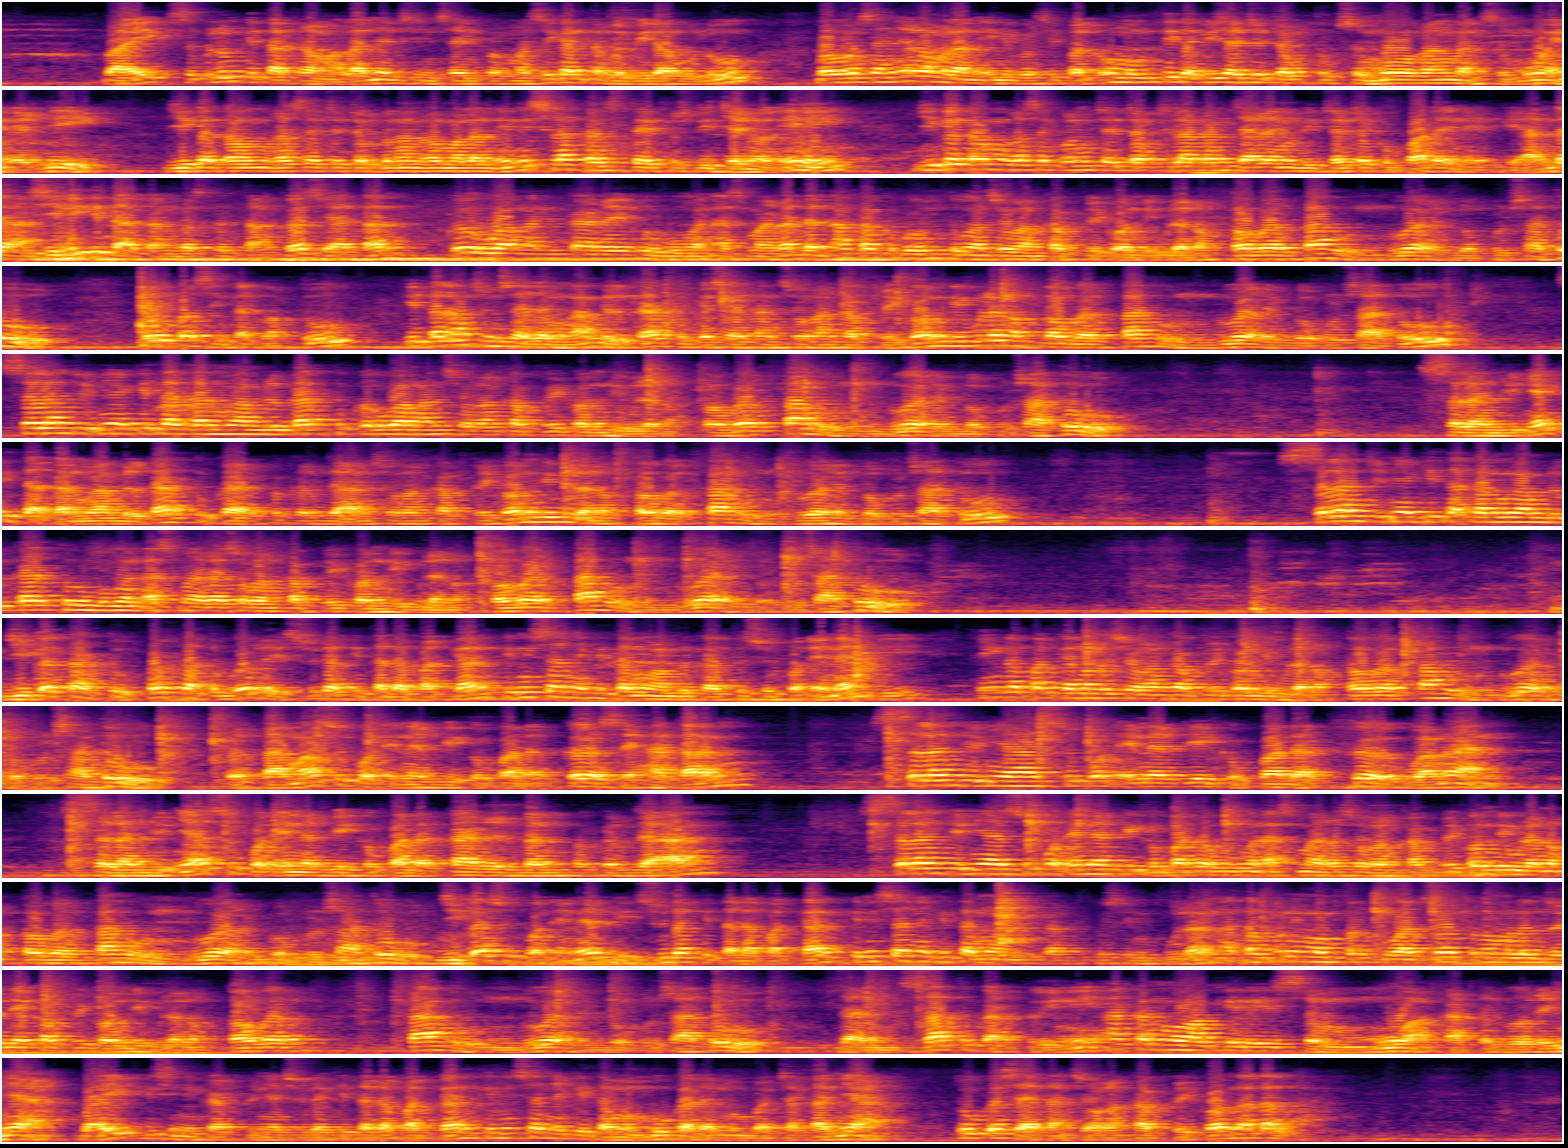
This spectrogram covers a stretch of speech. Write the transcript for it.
Baik sebelum kita ke ramalannya di sini saya informasikan terlebih dahulu bahwasanya ramalan ini bersifat umum tidak bisa cocok untuk semua orang dan semua energi. Jika kamu merasa cocok dengan ramalan ini silahkan stay terus di channel ini. Jika kamu merasa kurang cocok silahkan cari yang lebih cocok kepada energi anda. Di sini kita akan bahas tentang kesehatan keuangan karir hubungan asmara dan angka keberuntungan seorang Capricorn di bulan Oktober tahun 2021 untuk persingkat waktu kita langsung saja mengambil kartu kesehatan seorang Capricorn di bulan Oktober tahun 2021 Selanjutnya kita akan mengambil kartu keuangan seorang Capricorn di bulan Oktober tahun 2021. Selanjutnya kita akan mengambil kartu karir pekerjaan seorang Capricorn di bulan Oktober tahun 2021. Selanjutnya kita akan mengambil kartu hubungan asmara seorang Capricorn di bulan Oktober tahun 2021. Jika kartu per kategori sudah kita dapatkan, kini saatnya kita mengambil kartu support energi yang dapatkan oleh seorang Capricorn di bulan Oktober tahun 2021 pertama support energi kepada kesehatan. Selanjutnya support energi kepada keuangan. Selanjutnya support energi kepada karir dan pekerjaan. Selanjutnya support energi kepada hubungan asmara seorang Capricorn di bulan Oktober tahun 2021 jika support energi sudah kita dapatkan kini saatnya kita mengambil kesimpulan ataupun yang memperkuat suatu ramalan zodiak Capricorn di bulan Oktober tahun 2021 dan satu kartu ini akan mewakili semua kategorinya. Baik di sini kartunya sudah kita dapatkan kini saatnya kita membuka dan membacakannya. Untuk kesehatan seorang Capricorn adalah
